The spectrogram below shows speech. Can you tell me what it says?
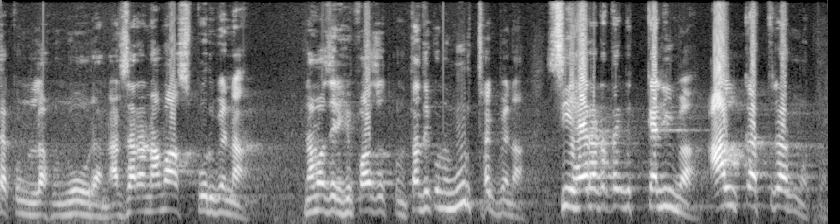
তাকুন লাহু আর যারা নামাজ পড়বে না, নামাজের হেফাজত করুন তাদের কোনো নূর থাকবে না। চেহারাটা থাকবে কালিমা আল কাতরার মতন।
